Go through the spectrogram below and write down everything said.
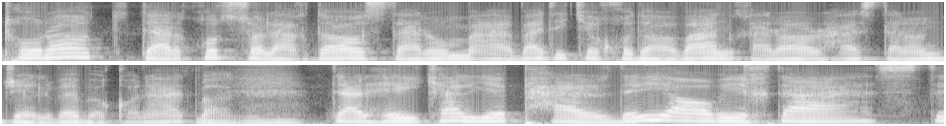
تورات در قدس الاقداس در اون معبدی که خداوند قرار هست در آن جلوه بکند بله. در هیکل یه پرده آویخته است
